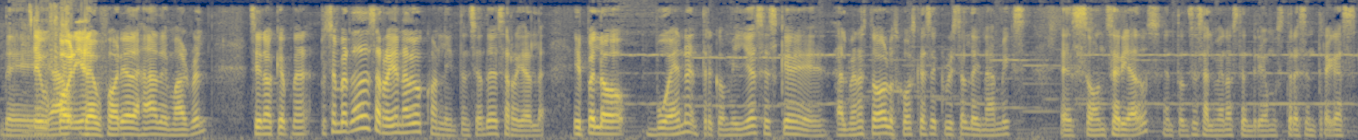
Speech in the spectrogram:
De, De euforia. de, euforia ajá, de Marvel. Sino que pues en verdad desarrollan algo con la intención de desarrollarla. Y pues lo bueno, entre comillas, es que al menos todos los juegos que hace Crystal Dynamics eh, son seriados. Entonces al menos tendríamos tres entregas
